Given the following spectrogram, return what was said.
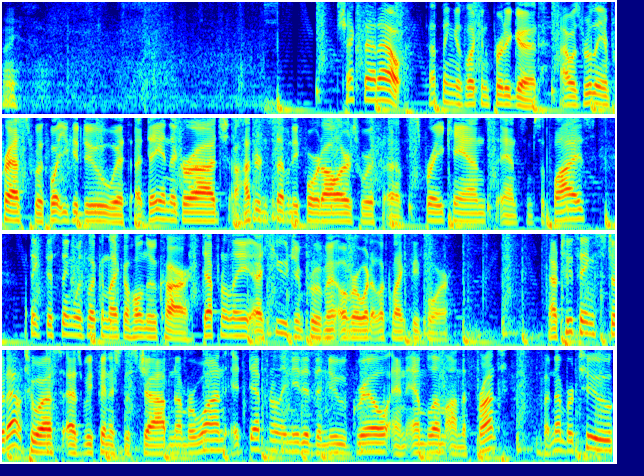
Nice. Check that out. That thing is looking pretty good. I was really impressed with what you could do with a day in the garage, $174 worth of spray cans and some supplies. I think this thing was looking like a whole new car. Definitely a huge improvement over what it looked like before. Now two things stood out to us as we finished this job. Number one, it definitely needed the new grill and emblem on the front, but number two,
